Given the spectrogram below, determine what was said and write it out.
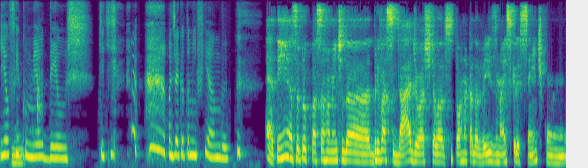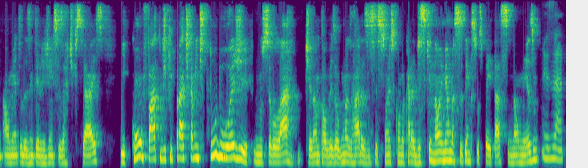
E eu fico, hum. meu Deus, que que. Onde é que eu tô me enfiando? É, tem essa preocupação realmente da privacidade, eu acho que ela se torna cada vez mais crescente com o aumento das inteligências artificiais. E com o fato de que praticamente tudo hoje no celular, tirando talvez algumas raras exceções, quando o cara diz que não, e mesmo assim você tem que suspeitar se não mesmo. Exato.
